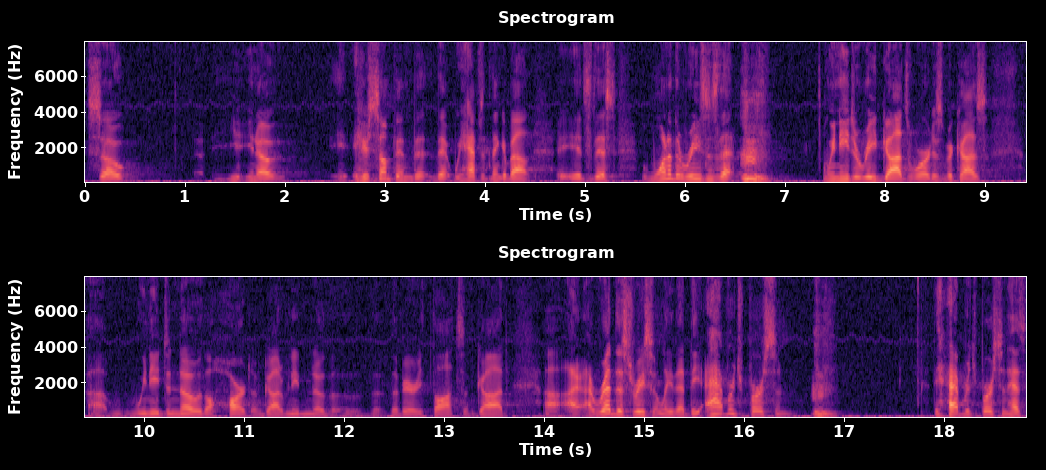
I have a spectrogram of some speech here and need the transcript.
So, you, you know, here's something that, that we have to think about. It's this. One of the reasons that we need to read God's Word is because uh, we need to know the heart of God. We need to know the, the, very thoughts of God. Uh, I, I, read this recently that the average person, the average person has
